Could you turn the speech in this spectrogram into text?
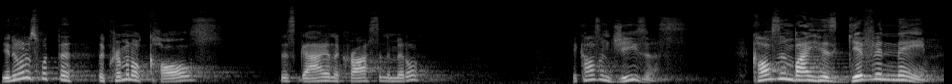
You notice what the, the criminal calls this guy on the cross in the middle? He calls him Jesus. Calls him by his given name.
